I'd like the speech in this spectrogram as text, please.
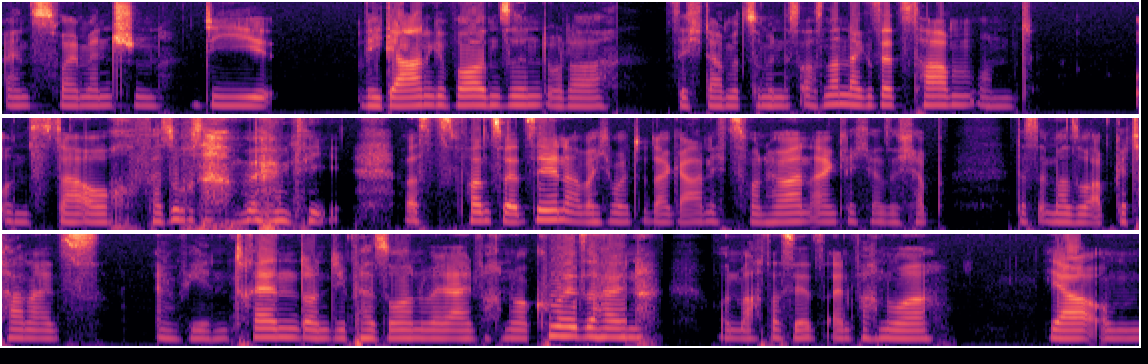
ein, zwei Menschen, die vegan geworden sind oder sich damit zumindest auseinandergesetzt haben. Und uns da auch versucht haben, irgendwie was von zu erzählen, aber ich wollte da gar nichts von hören eigentlich. Also ich habe das immer so abgetan als irgendwie ein Trend und die Person will einfach nur cool sein und macht das jetzt einfach nur, ja, um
